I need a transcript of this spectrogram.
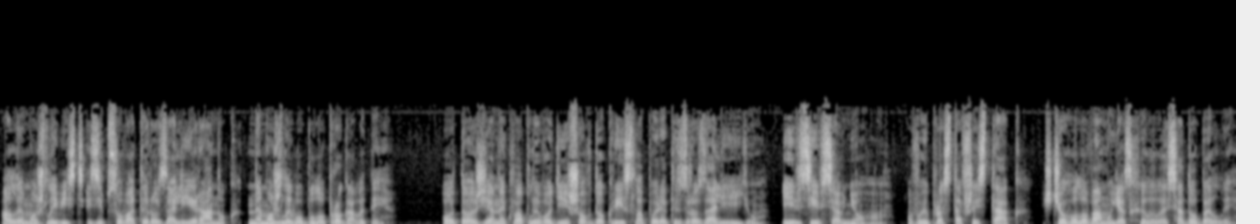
але можливість зіпсувати Розалії ранок неможливо було прогавити. Отож я неквапливо дійшов до крісла поряд із Розалією і всівся в нього, випроставшись так, що голова моя схилилася до Белли,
